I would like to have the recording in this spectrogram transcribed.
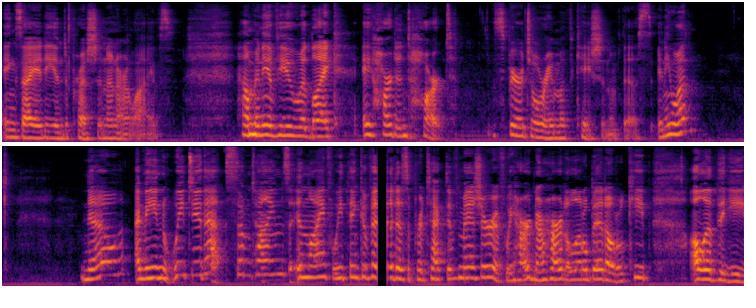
anxiety and depression in our lives. How many of you would like a hardened heart? Spiritual ramification of this. Anyone? No? I mean, we do that sometimes in life. We think of it as a protective measure. If we harden our heart a little bit, it'll keep all of the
